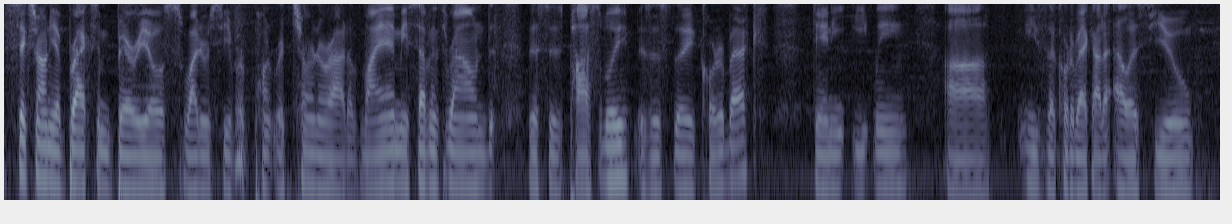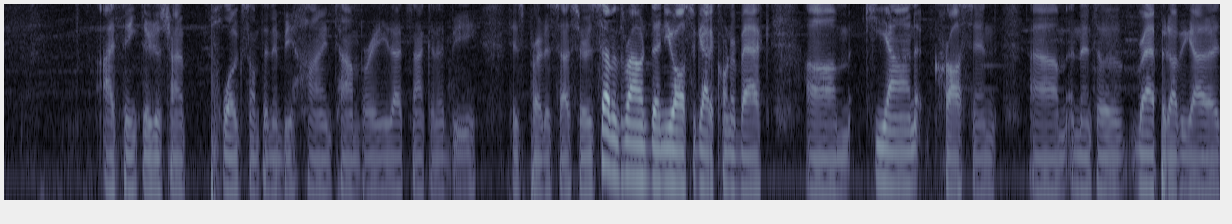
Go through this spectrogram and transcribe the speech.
sixth round, you have Braxton Berrios, wide receiver, punt returner out of Miami. Seventh round, this is possibly is this the quarterback, Danny Etling. Uh, he's the quarterback out of LSU. I think they're just trying to plug something in behind Tom Brady. That's not going to be his predecessor. Seventh round, then you also got a cornerback, um, Keion Crossen. Um, and then to wrap it up, you got a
